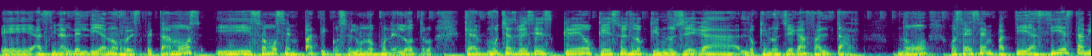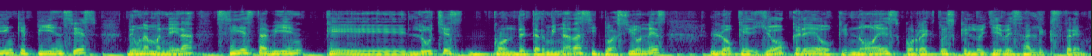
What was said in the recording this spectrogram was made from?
Eh, al final del día nos respetamos y somos empáticos el uno con el otro, que muchas veces creo que eso es lo que nos llega, lo que nos llega a faltar. ¿no? O sea, esa empatía. Sí está bien que pienses de una manera, sí está bien que luches con determinadas situaciones. Lo que yo creo que no es correcto es que lo lleves al extremo.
